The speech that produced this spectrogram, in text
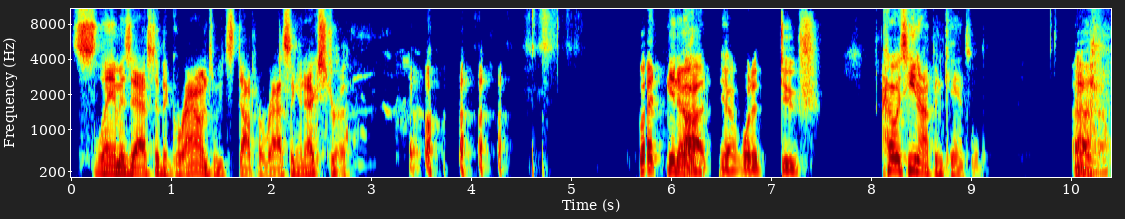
slam his ass to the ground so he'd stop harassing an extra. but you know, God, yeah what a douche how has he not been canceled? i don't Uh, know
